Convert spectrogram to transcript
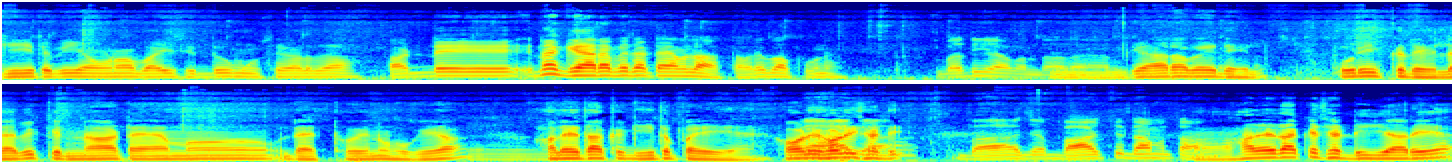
ਗੀਤ ਵੀ ਆਉਣਾ ਬਾਈ ਸਿੱਧੂ ਮੂਸੇਵਾਲ ਦਾ। ਸਾਢੇ ਨਾ 11 ਵਜੇ ਦਾ ਟਾਈਮ ਲਾਤਾ ਉਹਦੇ ਬਾਪੂ ਨੇ। ਵਧੀਆ ਬੰਦਾ ਦਾ। 11 ਵਜੇ ਦੇਖ ਪੂਰੀ ਇੱਕ ਦੇਖ ਲੈ ਵੀ ਕਿੰਨਾ ਟਾਈਮ ਡੈਥ ਹੋਏ ਨੂੰ ਹੋ ਗਿਆ। ਹਲੇ ਤੱਕ ਗੀਤ ਪਏ ਆ। ਹੌਲੀ ਹੌਲੀ ਛੱਡੀ। ਬਾਜ ਬਾਜ ਚ ਦਮ ਤਾਂ। ਹਲੇ ਤੱਕ ਛੱਡੀ ਜਾ ਰਹੇ ਆ।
